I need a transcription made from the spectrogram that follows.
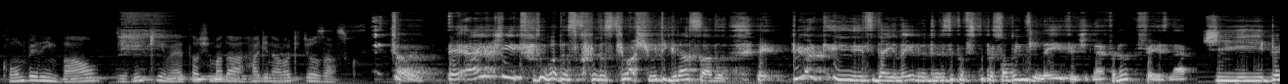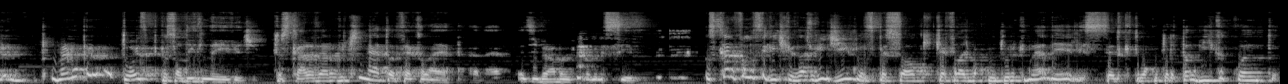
com berimbau de Viking Metal chamada Ragnarok de Osasco. Então, é aí que uma das coisas que eu acho muito engraçado. É, pior que isso daí, lembra entrevista que eu fiz com o pessoal do Enslaved, né? Fernando que fez, né? Que o meu irmão perguntou isso pro pessoal do Enslaved, que os caras eram Viking Metal até aquela época, né? Eles viravam progressivo. Os caras falam o seguinte, que eles acham ridículo esse pessoal que quer falar de uma cultura que não é deles, sendo que tem uma cultura tão rica quanto.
